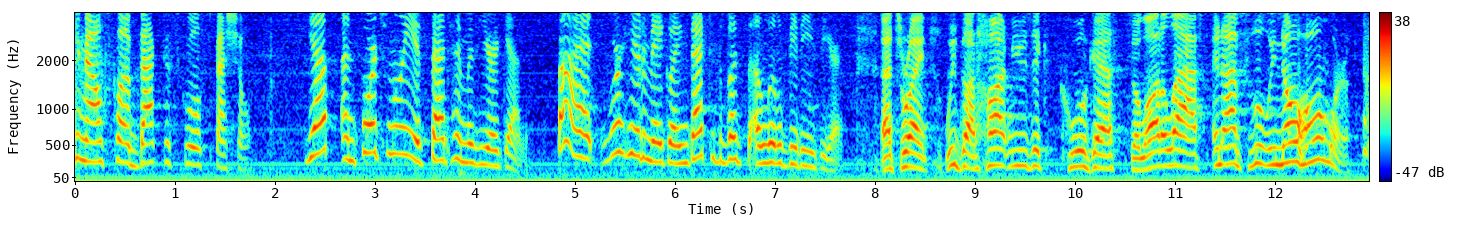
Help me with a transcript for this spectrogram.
Mickey Mouse Club Back to School Special. Yep, unfortunately, it's that time of year again. But we're here to make going back to the books a little bit easier. That's right. We've got hot music, cool guests, a lot of laughs, and absolutely no homework. All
